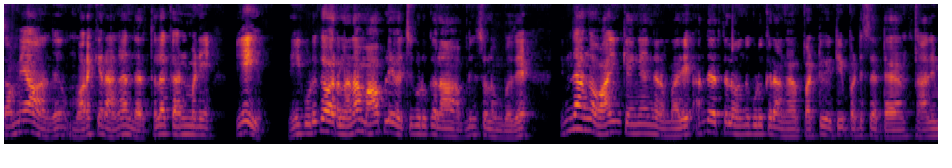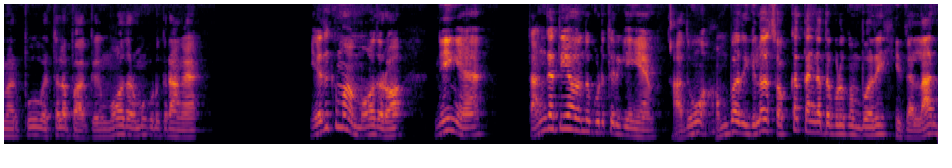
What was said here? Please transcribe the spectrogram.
செம்மையாக வந்து முறைக்கிறாங்க அந்த இடத்துல கண்மணி. ஏய் நீ கொடுக்க வரலன்னா மாப்பிள்ளையை வச்சு கொடுக்கலாம் அப்படின்னு சொல்லும்போது இந்தாங்க வாங்கிக்கங்கிற மாதிரி அந்த இடத்துல வந்து கொடுக்குறாங்க. பட்டு வெட்டி பட்டு சட்டை அதே மாதிரி பூ வெத்தலை பாக்கு மோதிரமும் கொடுக்குறாங்க. எதுக்குமா மோதிரம்? நீங்கள் தங்கத்தையே வந்து கொடுத்துருக்கீங்க. அதுவும் ஐம்பது கிலோ சொக்க தங்கத்தை கொடுக்கும்போது இதெல்லாம்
